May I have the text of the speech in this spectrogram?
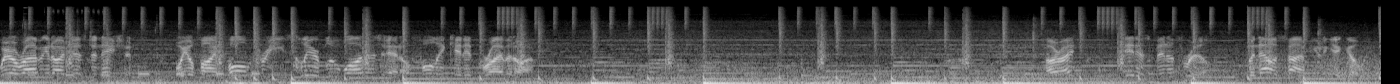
We're arriving at our destination, where you'll find palm trees, clear blue waters, and a fully kitted private army. All right, it has been a thrill, but now it's time for you to get going.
